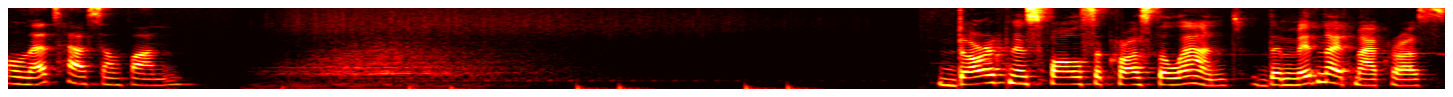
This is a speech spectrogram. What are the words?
let's have some fun. Darkness falls across the land, the midnight Macros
